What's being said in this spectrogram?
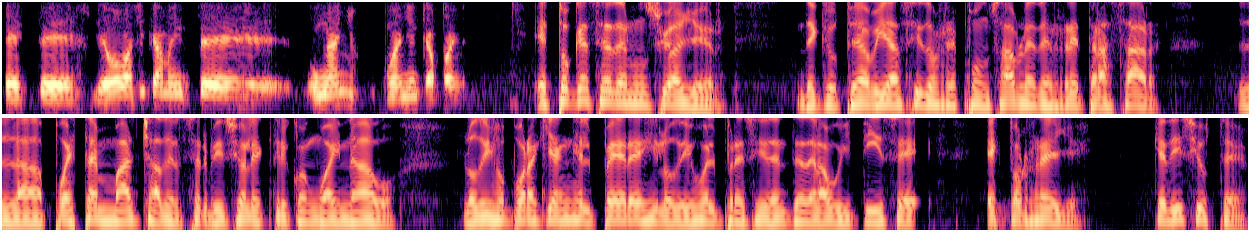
Este, llevo básicamente un año, un año en campaña. Esto que se denunció ayer, de que usted había sido responsable de retrasar la puesta en marcha del servicio eléctrico en Guaynabo, lo dijo por aquí Ángel Pérez y lo dijo el presidente de la UITICE, Héctor Reyes. ¿Qué dice usted?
